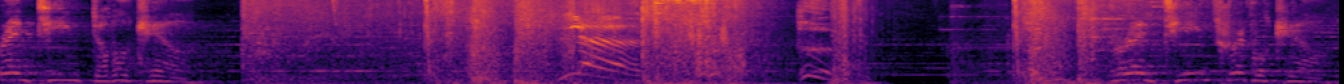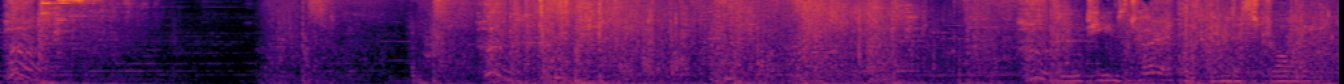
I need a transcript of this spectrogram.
Red team double kill. Red team triple kill. Blue team's turret has been destroyed.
